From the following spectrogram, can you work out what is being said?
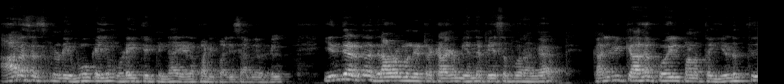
ஆர்எஸ்எஸ்னுடைய மூக்கையும் உடைத்திருக்கின்றார் எடப்பாடி பழனிசாமி அவர்கள். இந்த இடத்துல திராவிட முன்னேற்ற கழகம் என்ன பேச போகிறாங்க கல்விக்காக கோயில் பணத்தை எடுத்து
